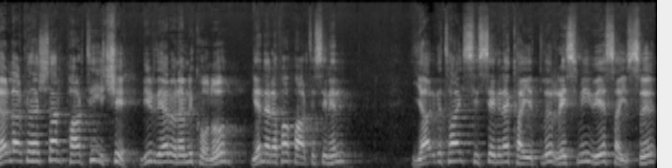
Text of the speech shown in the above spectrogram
Değerli arkadaşlar, parti içi bir diğer önemli konu Yeniden Refah Partisi'nin Yargıtay sistemine kayıtlı resmi üye sayısı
